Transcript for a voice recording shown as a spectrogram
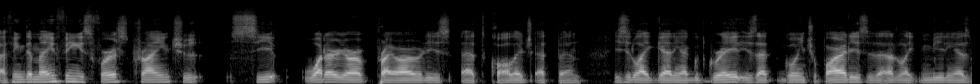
I think the main thing is first trying to see what are your priorities at college at Penn. Is it like getting a good grade? Is that going to parties? Is that like meeting as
